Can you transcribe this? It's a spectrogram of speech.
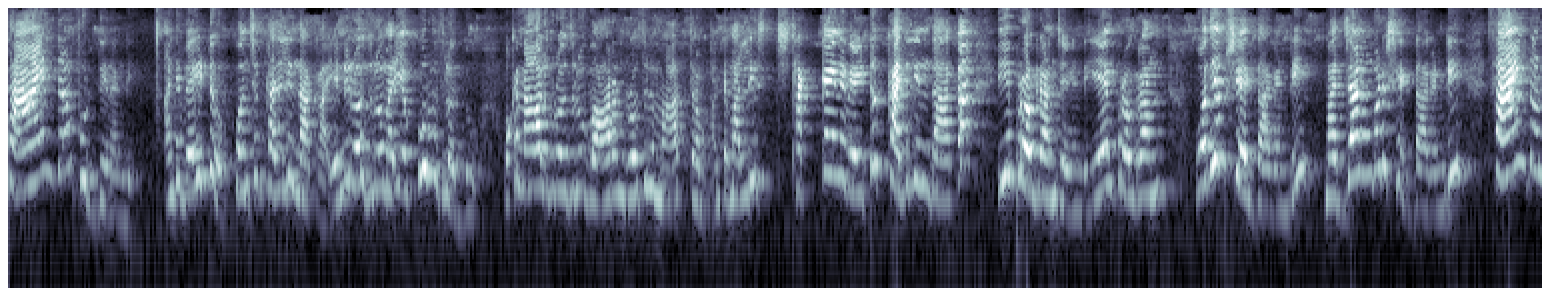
సాయంత్రం ఫుడ్ తినండి. అంటే వెయిట్ కొంచెం కదిలిందాక. ఎన్ని రోజులు? మరి ఎక్కువ రోజులు వద్దు ఒక నాలుగు రోజులు వారం రోజులు మాత్రం. అంటే మళ్ళీ స్టక్ అయిన వెయిట్ కదిలిందాక ఈ ప్రోగ్రామ్ చేయండి. ఏం ప్రోగ్రామ్ ఉదయం షేక్ తాగండి మధ్యాహ్నం కూడా షేక్ తాగండి సాయంత్రం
